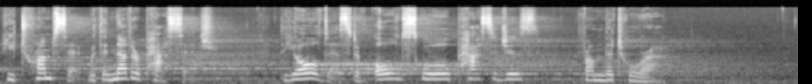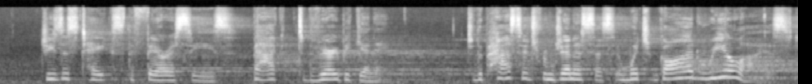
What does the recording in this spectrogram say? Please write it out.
he trumps it with another passage, the oldest of old school passages from the Torah. Jesus takes the Pharisees back to the very beginning, to the passage from Genesis in which God realized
